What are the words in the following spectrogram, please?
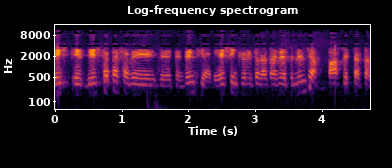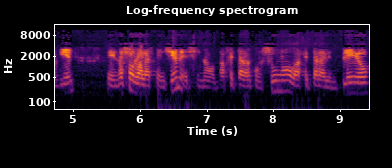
este, de, esta tasa de, de, dependencia, de ese incremento de la tasa de dependencia, va a afectar también eh, no solo a las pensiones, sino va a afectar al consumo, va a afectar al empleo,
